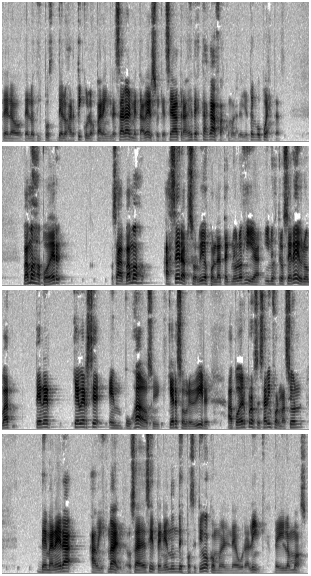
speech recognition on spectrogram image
de, los, de, los, de los artículos para ingresar al metaverso y que sea a través de estas gafas como las que yo tengo puestas, vamos a poder, o sea, vamos a ser absorbidos por la tecnología y nuestro cerebro va a tener que verse empujado, si quiere sobrevivir, a poder procesar información de manera abismal. O sea, es decir, teniendo un dispositivo como el Neuralink de Elon Musk.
